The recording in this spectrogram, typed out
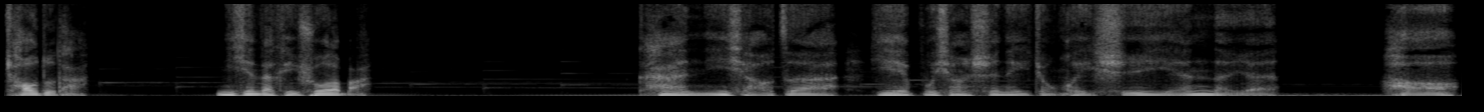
超度她。你现在可以说了吧？看你小子也不像是那种会食言的人。好，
